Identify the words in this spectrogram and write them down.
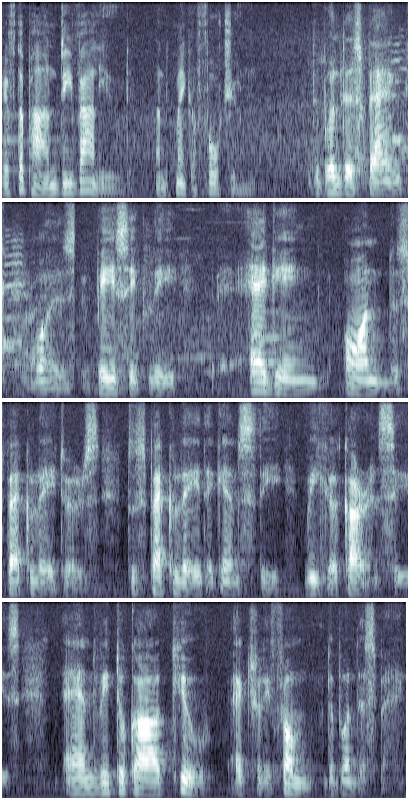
if the pound devalued and make a fortune. The Bundesbank was basically egging on the speculators to speculate against the weaker currencies. And we took our cue, actually, from the Bundesbank.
